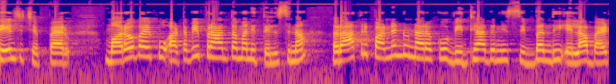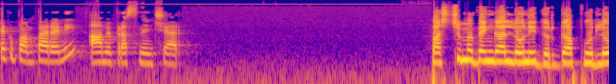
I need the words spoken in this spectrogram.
తేల్చి చెప్పారు. మరోవైపు అటవీ ప్రాంతమని తెలిసినా రాత్రి పన్నెండున్నరకు విద్యార్థిని సిబ్బంది ఎలా బయటకు పంపారని ఆమె ప్రశ్నించారు. పశ్చిమ బెంగాల్లోని దుర్గాపూర్లో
